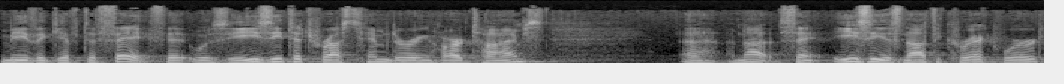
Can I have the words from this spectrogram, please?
me the gift of faith. It was easy to trust Him during hard times. Uh, I'm not saying easy is not the correct word,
